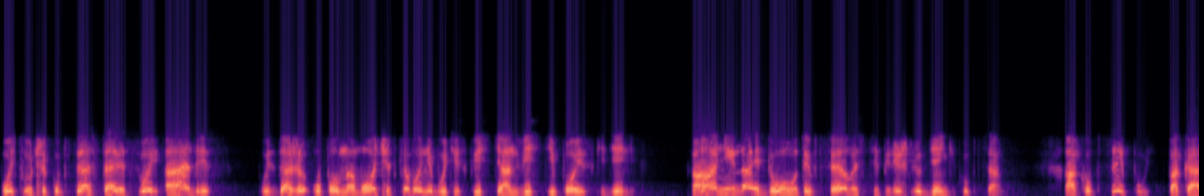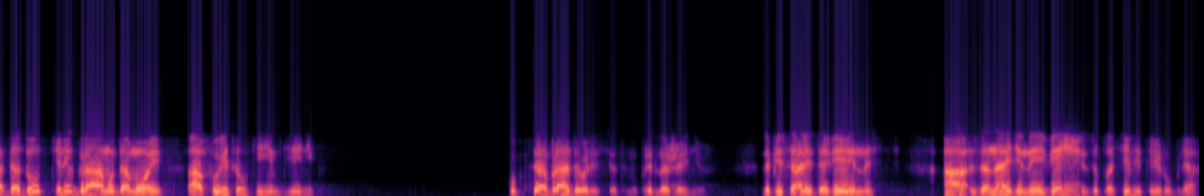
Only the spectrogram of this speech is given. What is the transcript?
Пусть лучше купцы оставят свой адрес, пусть даже уполномочат кого-нибудь из крестьян вести поиски денег. А они найдут и в целости перешлют деньги купцам. а купцы пусть пока дадут телеграмму домой о высылке им денег. Купцы обрадовались этому предложению, написали доверенность, а за найденные вещи заплатили 3 рубля.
